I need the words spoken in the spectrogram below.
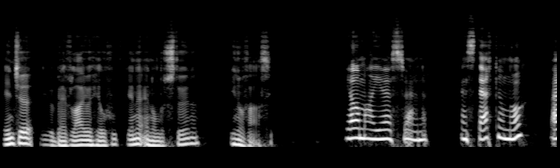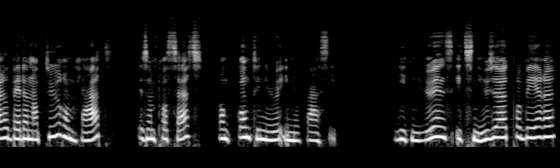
Eentje die we bij Vlaio heel goed kennen en ondersteunen, innovatie. Helemaal juist, Werner. En sterker nog, waar het bij de natuur om gaat, is een proces van continue innovatie. Niet nu eens iets nieuws uitproberen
